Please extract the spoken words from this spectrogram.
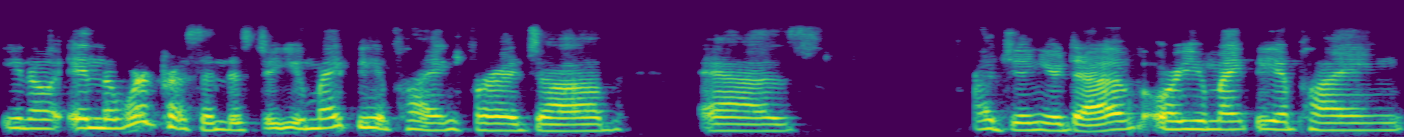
you know in the wordpress industry you might be applying for a job as a junior dev or you might be applying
